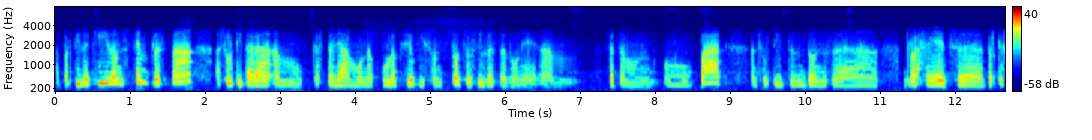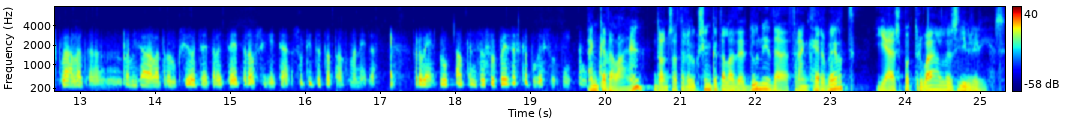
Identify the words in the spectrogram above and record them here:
a partir d'aquí doncs, sempre està, ha sortit ara en castellà amb una col·lecció que són tots els llibres de Dune, amb, saps, amb, amb un pack, han sortit doncs, eh, refets, eh, perquè, és clar, la, eh, revisada la traducció, etc etc. o sigui que ha sortit de totes maneres. Però bé, el, que ens ha sorprès és que pogués sortir en, En català, eh? Doncs la traducció en català de Dune, de Frank Herbert, ja es pot trobar a les llibreries.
